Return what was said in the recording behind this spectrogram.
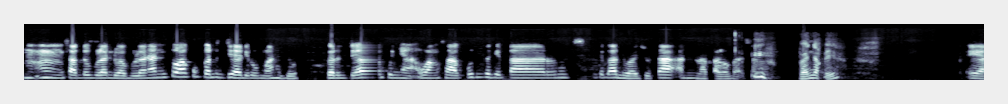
Mm-mm, satu bulan dua bulanan itu aku kerja di rumah tuh kerja punya uang saku sekitar sekitar dua jutaan lah kalau nggak salah Ih. Banyak ya? ya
